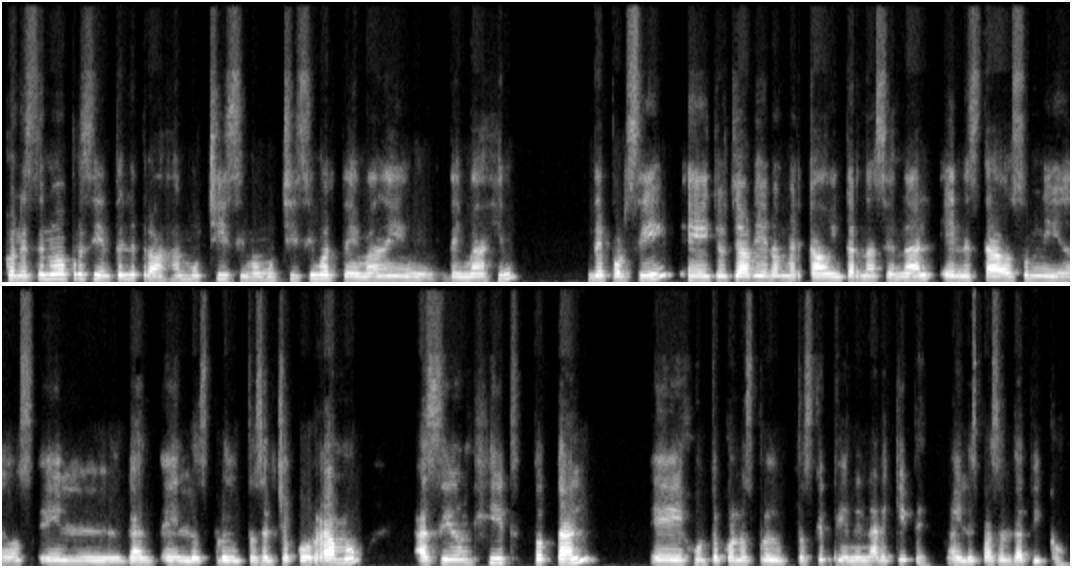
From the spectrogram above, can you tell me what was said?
con este nuevo presidente le trabajan muchísimo, muchísimo el tema de, de imagen. De por sí, ellos ya abrieron mercado internacional. En Estados Unidos, el, en los productos del Chocorramo ha sido un hit total eh, junto con los productos que tienen Arequipe. Ahí les paso el datico.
